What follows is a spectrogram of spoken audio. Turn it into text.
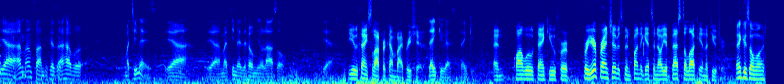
yeah, I'm I'm fine because I have a, my teammates. Yeah yeah, my teammates helped me a lot. So yeah, you, thanks a lot for coming by. Appreciate it. thank you guys. Thank you. And Kwan Wu, thank you for, for your friendship. It's been fun to get to know you. Best of luck in the future. Thank you so much.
